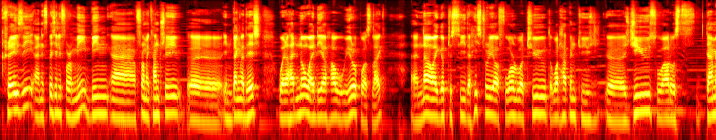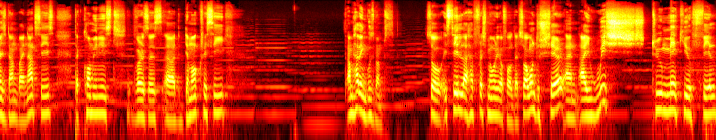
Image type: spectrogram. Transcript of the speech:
crazy and especially for me being uh, from a country uh, in bangladesh where i had no idea how europe was like. And now i got to see the history of world war ii the, what happened to uh, jews what was damage done by nazis the communist versus uh, the democracy. I'm having goosebumps. So still i have fresh memory of all that. So i want to share and i wish to make you feel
